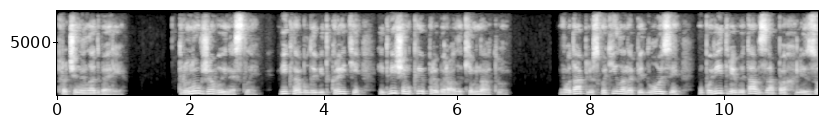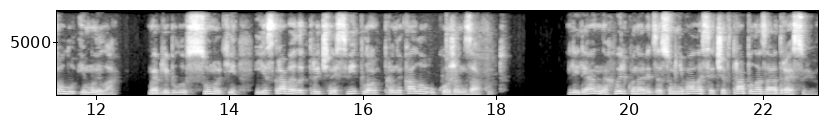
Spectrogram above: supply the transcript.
прочинила двері. Труну вже винесли, вікна були відкриті, і дві жінки прибирали кімнату. Вода плюскотіла на підлозі, у повітрі витав запах лізолу і мила. Меблі були всунуті, і яскраве електричне світло проникало у кожен закут. Ліліан на хвильку навіть засумнівалася, чи втрапила за адресою.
